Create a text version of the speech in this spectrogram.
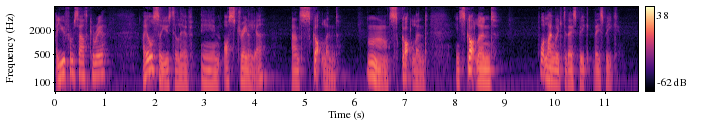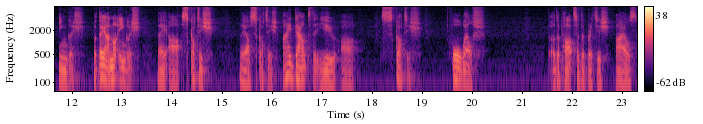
Are you from South Korea? I also used to live in Australia and Scotland. Hmm, Scotland. In Scotland, what language do they speak? They speak English, but they are not English. They are Scottish. They are Scottish. I doubt that you are Scottish or Welsh. The other parts of the British Isles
